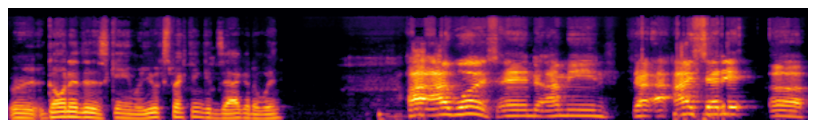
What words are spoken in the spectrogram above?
We're going into this game. Were you expecting Gonzaga to win? I, I was, and I mean, I, I said it uh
